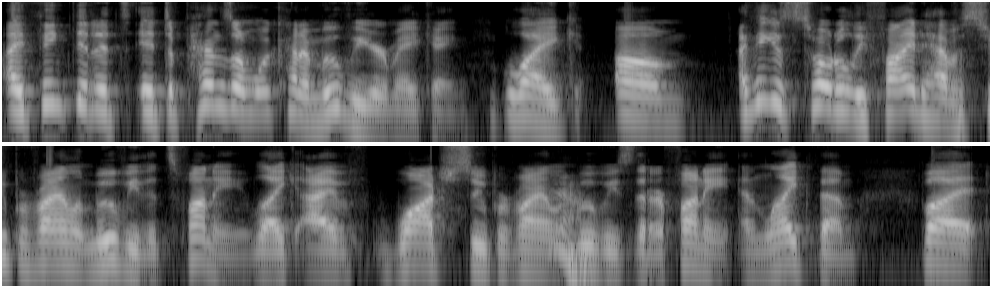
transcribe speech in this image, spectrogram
I think that it's it depends on what kind of movie you're making. Like, um, I think it's totally fine to have a super violent movie that's funny. Like I've watched super violent Yeah. movies that are funny and like them. But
